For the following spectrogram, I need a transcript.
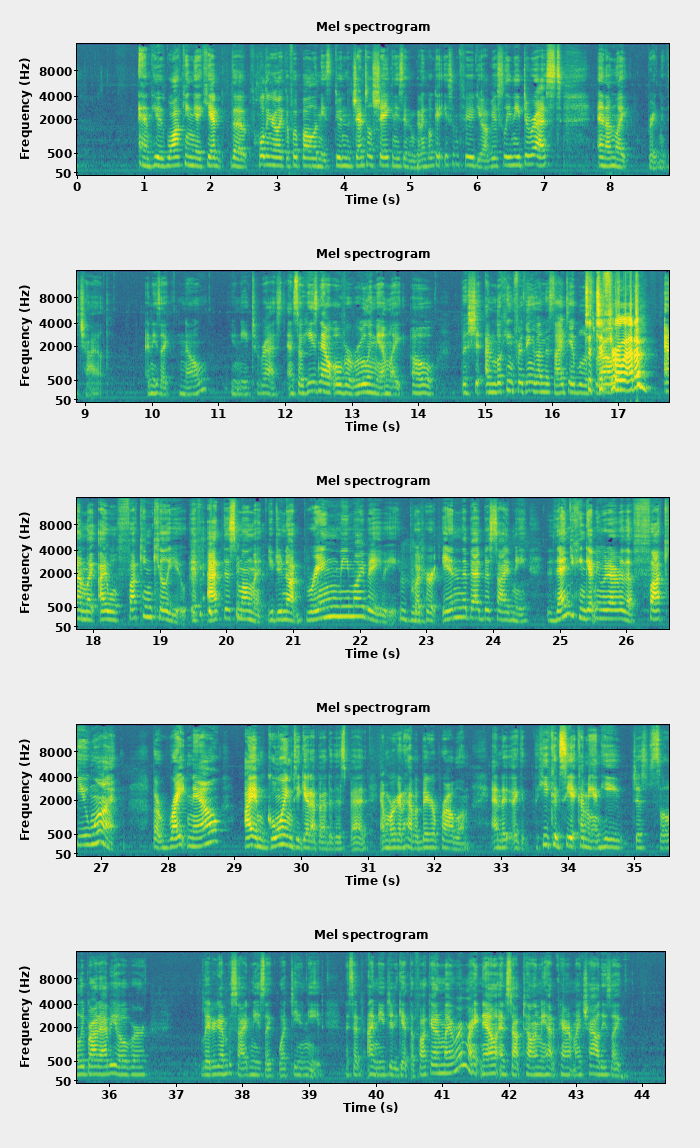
and he was walking. Like he had the holding her like a football, and he's doing the gentle shake, and he said, "I'm gonna go get you some food. You obviously need to rest." And I'm like, "Bring me the child," and he's like, "No, you need to rest." And so he's now overruling me. I'm like, "Oh." The shit. I'm looking for things on the side table to, to, to throw at him. and I'm like, I will fucking kill you if at this moment you do not bring me my baby, mm-hmm. put her in the bed beside me, then you can get me whatever the fuck you want. But right now, I am going to get up out of this bed and we're going to have a bigger problem. And it- like, he could see it coming and he just slowly brought Abby over, laid her down beside me. He's like, What do you need? I said, I need you to get the fuck out of my room right now and stop telling me how to parent my child. He's like,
